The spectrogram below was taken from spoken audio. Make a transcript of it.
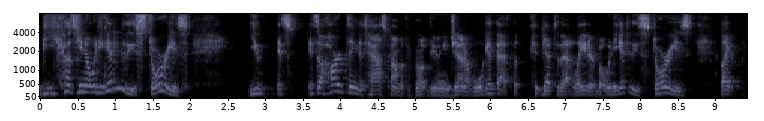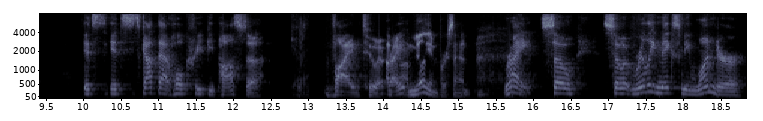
because you know when you get into these stories, you it's it's a hard thing to task on with remote viewing in general. We'll get that get to that later. But when you get to these stories, like it's it's got that whole creepy pasta vibe to it, right? A, a million percent. Right. So so it really makes me wonder,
